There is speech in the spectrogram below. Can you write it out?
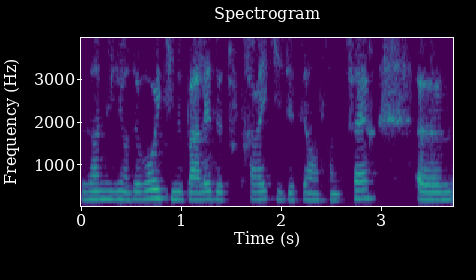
20 millions d'euros et qui nous parlait de tout le travail qu'ils étaient en train de faire euh,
